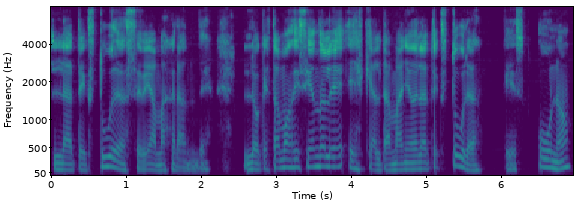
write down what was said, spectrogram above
la textura se vea más grande. Lo que estamos diciéndole es que al tamaño de la textura, que es 1,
